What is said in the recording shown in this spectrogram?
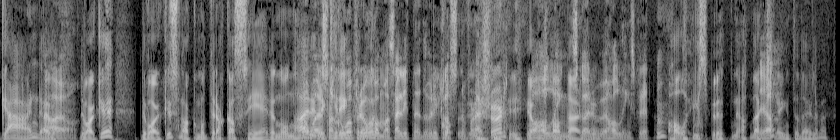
gæren? Det, er- Ja, ja. det var jo ikke det var jo ikke snakk om å trakassere noen her. Det var bare snakk om å prøve prøve å komme seg litt nedover i klassene for deg sjøl. Ja, det er det. Hallingsbretten. Hallingsbretten, ja. Det er ikke Ja. så lenge til det heller, vet du.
